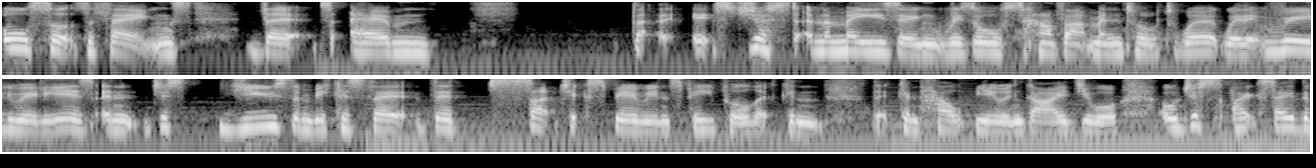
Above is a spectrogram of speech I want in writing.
all sorts of things that um, that it's just an amazing resource to have that mentor to work with. It really, really is, and just use them because they're they're such experienced people that can that can help you and guide you, or or just like say the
